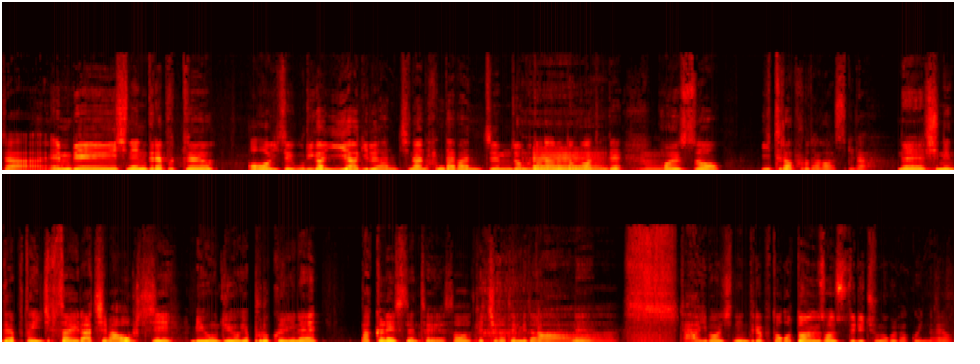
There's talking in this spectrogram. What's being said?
자, NBA 신인 드래프트 어 이제 우리가 이 이야기를 한 지난 한 달 반쯤 전부터 네. 나눴던 것 같은데 음. 벌써 이틀 앞으로 다가왔습니다. 네, 신인 드래프트 24일 아침 9시 미국 뉴욕의 브루클린의 바클레이스 센터에서 개최가 됩니다. 아, 네. 자 이번 신인 드래프트 어떤 선수들이 주목을 받고 있나요?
